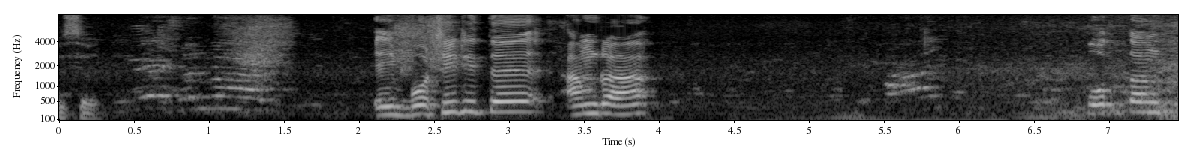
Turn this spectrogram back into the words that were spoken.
হয়েছে। এই বটিটিতে আমরা অত্যন্ত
